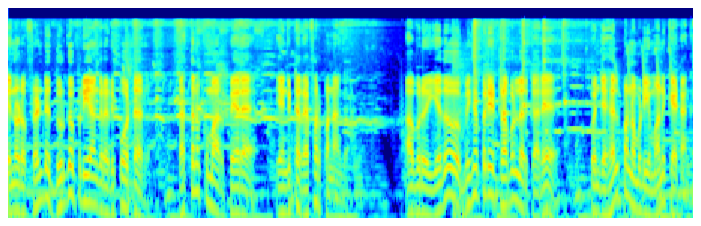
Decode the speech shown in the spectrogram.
என்னோட ஃப்ரெண்டு துர்கப்பிரியாங்கிற ரிப்போர்ட்டர் ரத்னகுமார் பேரை என்கிட்ட ரெஃபர் பண்ணாங்க. அவர் ஏதோ மிகப்பெரிய ட்ரபுளில் இருக்காரு. கொஞ்சம் ஹெல்ப் பண்ண முடியுமான்னு கேட்டாங்க.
